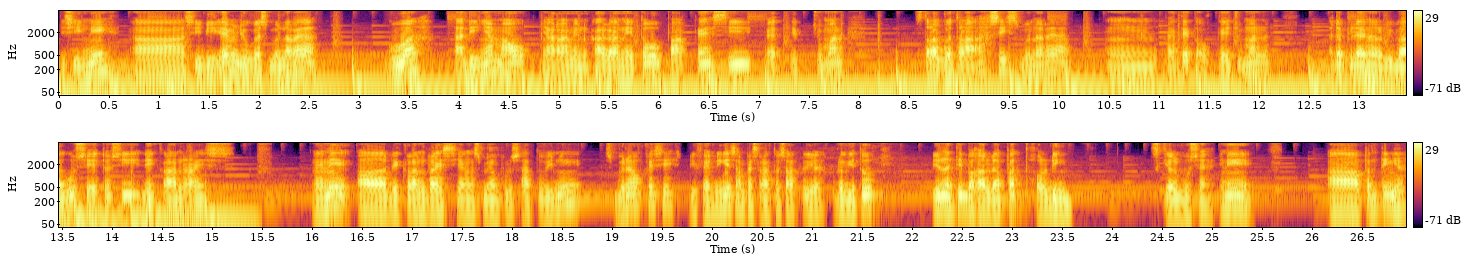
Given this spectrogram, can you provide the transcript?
Di sini uh, CDM juga sebenarnya gua tadinya mau nyaranin kalian itu pakai si Petit cuman setelah gue telaah sih sebenarnya hmm, Petit oke okay, cuman ada pilihan yang lebih bagus yaitu si Declan Rice. Nah ini uh, Declan Rice yang 91 ini sebenarnya oke okay sih defendingnya sampai 101 ya. Udah gitu dia nanti bakal dapat holding skill boostnya. Ini uh, penting ya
